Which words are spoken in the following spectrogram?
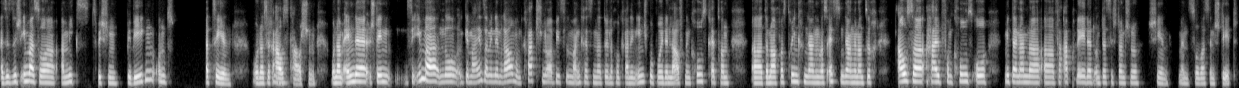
Also es ist immer so ein Mix zwischen bewegen und erzählen oder sich ja. austauschen. Und am Ende stehen sie immer noch gemeinsam in dem Raum und quatschen noch ein bisschen. Manche sind natürlich auch gerade in Innsbruck, wo ich den laufenden gehabt äh, danach was trinken gegangen, was essen gegangen und sich außerhalb vom Kurs auch miteinander äh, verabredet und das ist dann schon schön, wenn sowas entsteht.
